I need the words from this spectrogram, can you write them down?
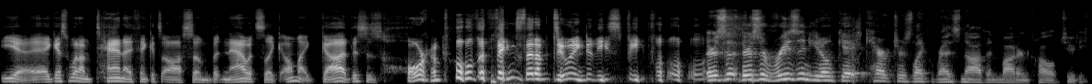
yeah i guess when i'm 10 i think it's awesome but now it's like oh my god this is horrible the things that i'm doing to these people There's a there's a reason you don't get characters like Reznov in modern Call of Duty.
